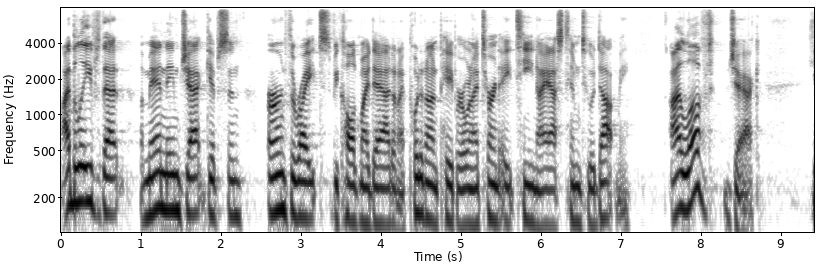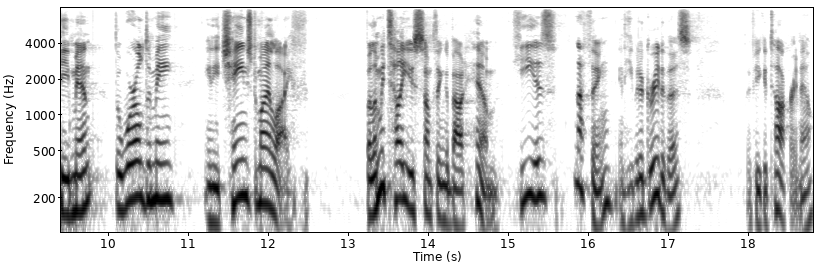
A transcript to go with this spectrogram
I believed that a man named Jack Gibson earned the right to be called my dad, and I put it on paper. When I turned 18, I asked him to adopt me. I loved Jack. He meant the world to me, and he changed my life. But let me tell you something about him. He is nothing, and he would agree to this if he could talk right now.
